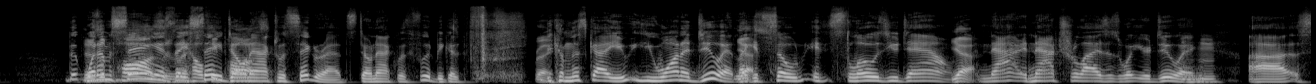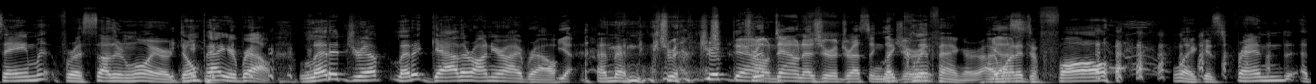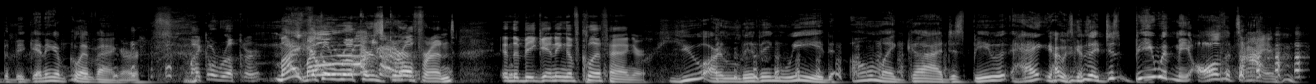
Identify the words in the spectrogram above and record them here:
The- There's what a I'm pause, saying is there's a they healthy say don't pause. act with cigarettes, don't act with food because Right. become this guy you you want to do it like Yes. it's so it slows you down. Yeah. Na- it naturalizes what you're doing. Mm-hmm. Uh, same for a Southern lawyer. Don't pat your brow. Let it drip. Let it gather on your eyebrow. Yeah. and then drip, drip down. Drip down as you're addressing the like jury. cliffhanger. I Yes. want it to fall like his friend at the beginning of cliffhanger. Michael Rooker. Michael Michael Rooker's Rooker! girlfriend in the beginning of Cliffhanger. You are living weed. Oh my God. Just be with, hang, I was going to say, just be with me all the time.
